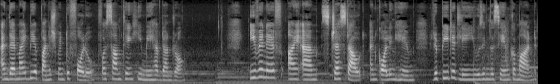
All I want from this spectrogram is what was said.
and there might be a punishment to follow for something he may have done wrong. Even if I am stressed out and calling him repeatedly using the same command,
